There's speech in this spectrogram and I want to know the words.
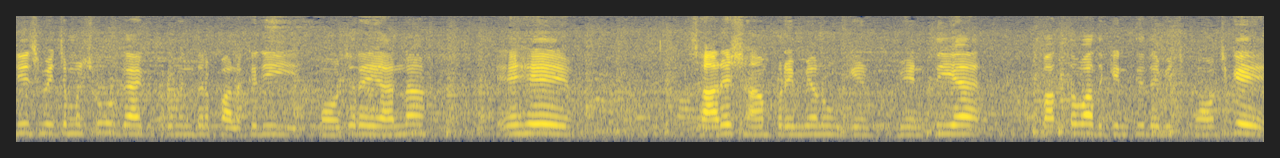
ਜਿਸ ਵਿੱਚ ਮਸ਼ਹੂਰ ਗਾਇਕ ਪ੍ਰਵਿੰਦਰ ਪਲਕ ਜੀ ਪਹੁੰਚ ਰਹੇ ਹਨ। ਇਹ ਸਾਰੇ ਸ਼ਾਮ ਪ੍ਰੇਮੀਆਂ ਨੂੰ ਬੇਨਤੀ ਹੈ ਵੱਧ ਤੋਂ ਵੱਧ ਗਿਣਤੀ ਦੇ ਵਿੱਚ ਪਹੁੰਚ ਕੇ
